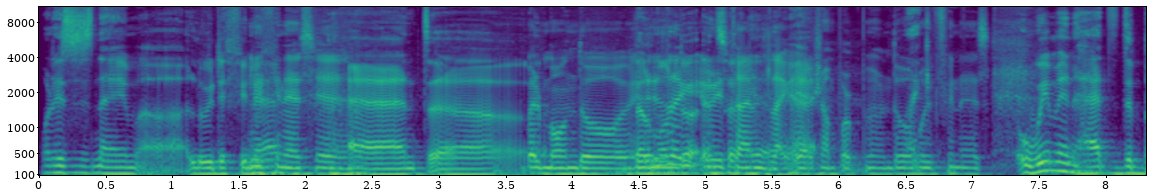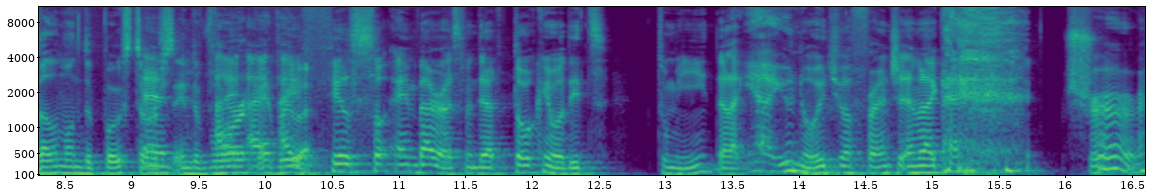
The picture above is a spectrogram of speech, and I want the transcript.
what is his name? Uh, Louis de Funès. Louis yeah. And uh, Belmondo. Belmondo like every so- time yeah, like yeah. "Hey, Jean-Paul Belmondo, Like- Louis Funès. women had the Belmondo posters in the board I, I, everywhere. I feel so embarrassed when they're talking about it to me. They're like, "Yeah, you know it. You're French." And I'm like, "Sure."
